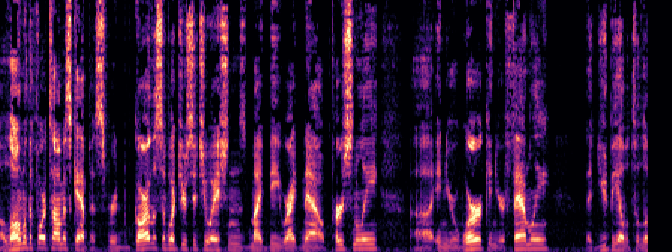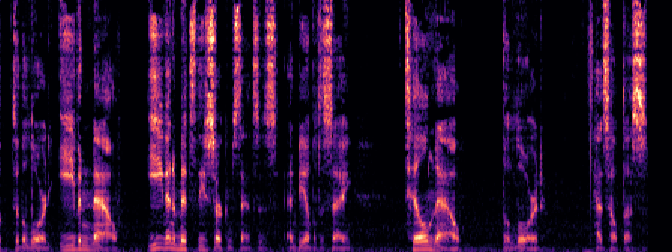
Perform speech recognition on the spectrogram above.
along with the Fort Thomas campus, regardless of what your situations might be right now, personally, uh, in your work, in your family, that you'd be able to look to the Lord even now, even amidst these circumstances, and be able to say, Till now, the Lord has helped us.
